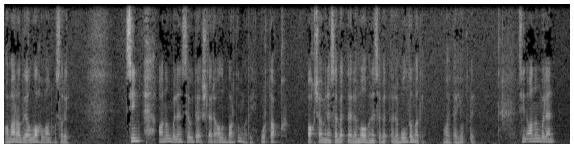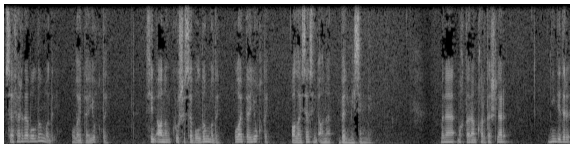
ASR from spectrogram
Гомәр радыяллаһу ганһу сорый. Син аның белән сәүдә эшләре алып бардыңмы ди? Уртак акча мөнәсәбәтләре, мал мөнәсәбәтләре булдымы ди? Ул әйтә, юк ди. Син аның белән сәфәрдә булдыңмы ди? Ул әйтә, юк ди. Син аның күршесе булдыңмы ди? Ул әйтә, юк ди. Алайса син аны белмисең ди. Менә, мөхтәрәм кардәшләр, ниндидер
